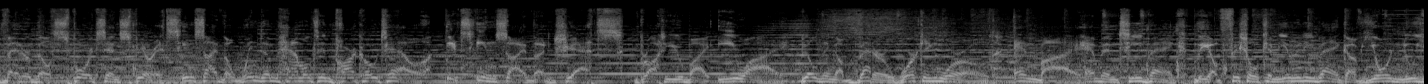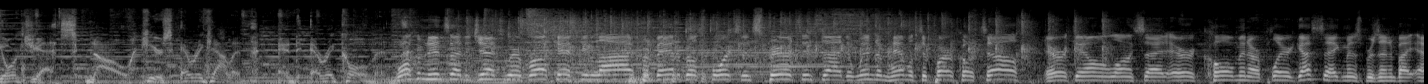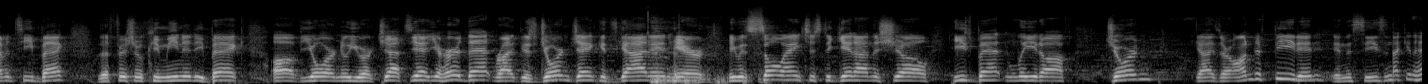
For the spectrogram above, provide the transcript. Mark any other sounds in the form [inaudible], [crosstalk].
Vanderbilt Sports and Spirits inside the Wyndham Hamilton Park Hotel, it's Inside the Jets. Brought to you by EY, building a better working world. And by M&T Bank, the official community bank of your New York Jets. Now, here's Eric Allen and Erik Coleman. Welcome to Inside the Jets. We're broadcasting live from Vanderbilt Sports and Spirits inside the Wyndham Hamilton Park Hotel. Eric Allen alongside Erik Coleman. Our player guest segment is presented by M&T Bank, the official community bank of your New York Jets. Yeah, you heard that right because Jordan Jenkins got in here. he was so anxious to get on the show. He's batting lead off. Jordan, guys are undefeated in the season second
